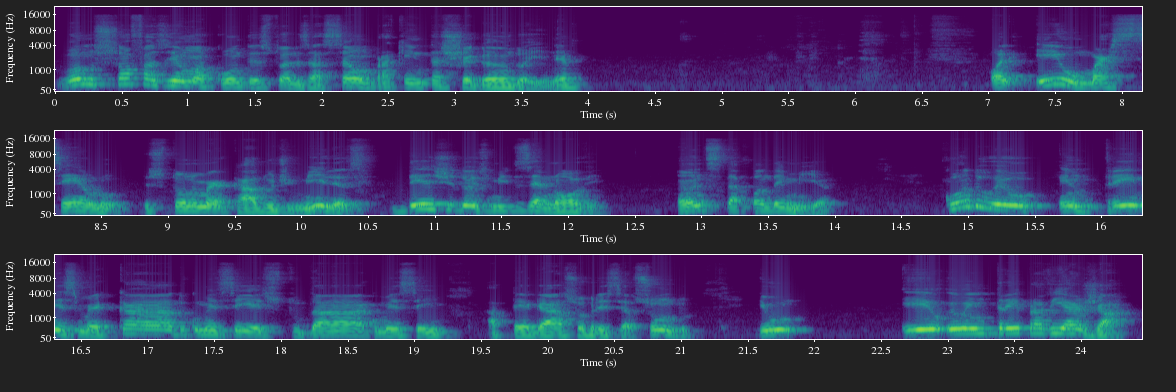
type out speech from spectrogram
Vamos só fazer uma contextualização para quem está chegando aí, né? Olha, eu, Marcelo, estou no mercado de milhas desde 2019, antes da pandemia. Quando eu entrei nesse mercado, comecei a estudar, comecei a pegar sobre esse assunto, eu, eu, eu entrei para viajar.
